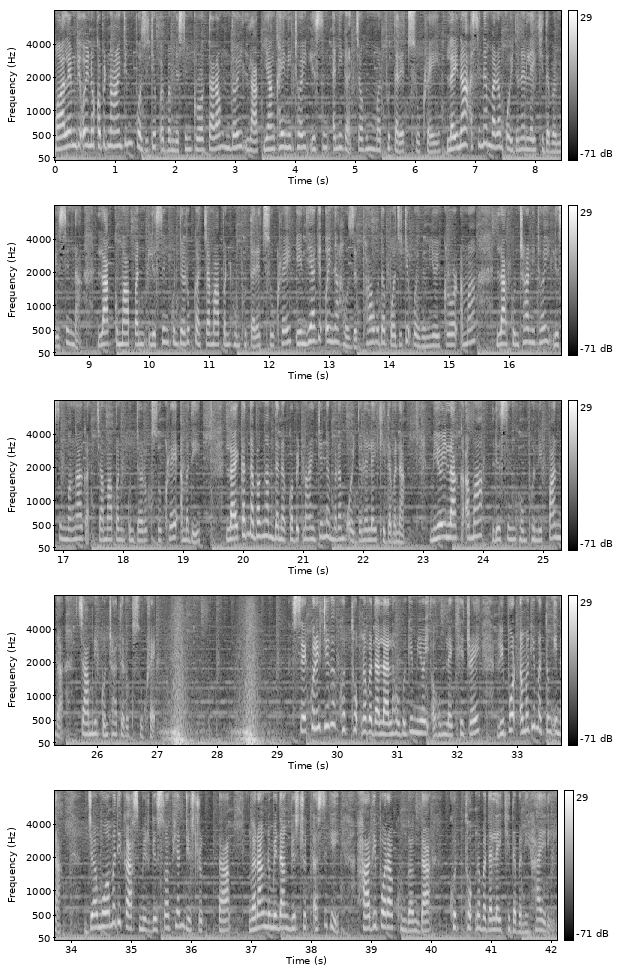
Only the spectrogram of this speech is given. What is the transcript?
मालेम की कोविड नाइन्टीन पॉजिटिव मिसिंग क्रोर तरहदोई लाख यांखई निथोई लिसिंग अनिगा चहुम मरफु तरत सुख्रे लेना असिना मरम ओइदुने लेखिदब मिसिंगना लाख कुमापन लिसिंग कुंटरुक का चमापन हुमफु तरत सुख्रे इंडिया की ओइना हौजिक फावदा पॉजिटिव ओइब मियोई क्रोर अमा लाख कुंठा निथोई लिसिंग मंगागा चमापन कुंटरुक सुख्रे अमदी लाइकन दना कोविड नाइन्टीन मरम ओइदुने लेखिदबना मियोई लाख अमा लिसिंग हुमफु निपानगा चामरी कुंठा तरुक सुख्रे सेक्यूरीटी सेकुरीटी का खुद लाई अहम लेखिद्रे रिपोर्ट इना जम्मू काश्मीर की सोफियन डिस्ट्रिक्टरंग डिस्ट्रिक्ट हादीपोरा खुगंग खुद लेखिदी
